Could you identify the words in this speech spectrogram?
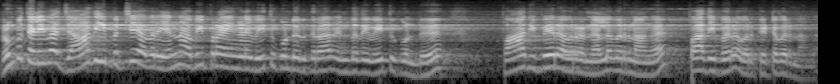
ரொம்ப தெளிவாக ஜாதியை பற்றி அவர் என்ன அபிப்பிராயங்களை வைத்து கொண்டு இருக்கிறார் என்பதை வைத்துக்கொண்டு பாதி பேர் அவரை நல்லவர்னாங்க பாதி பேர் அவர் கெட்டவர்னாங்க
